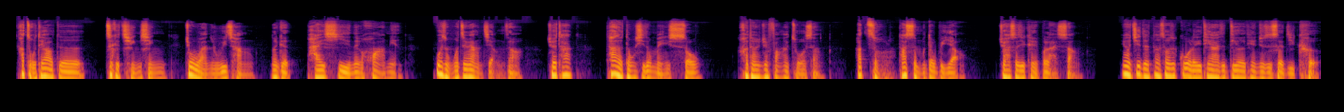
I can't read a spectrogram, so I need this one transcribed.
他走掉的这个情形，就宛如一场那个拍戏的那个画面。为什么会这样讲？你知道？就是他他的东西都没收，他东西就放在桌上。他走了，他什么都不要，就他设计课也不来上，因为我记得那时候是过了一天还是第二天，就是设计课，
